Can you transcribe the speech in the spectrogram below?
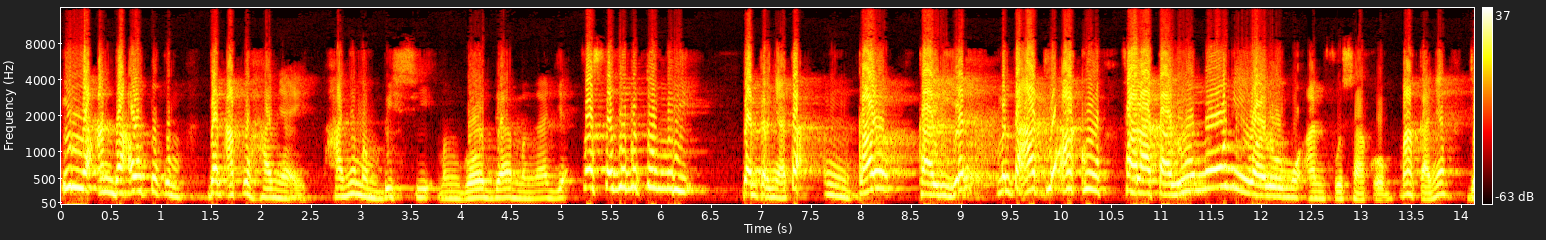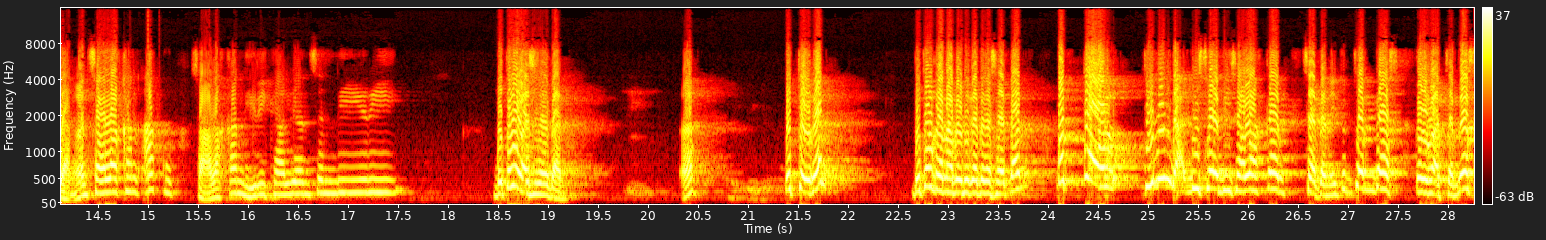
Illa anda autukum. Dan aku hanya hanya membisik, menggoda, mengajak. Fastaja betumli. Dan ternyata engkau kalian mentaati aku. Falatalumuni walumu anfusakum. Makanya jangan salahkan aku. Salahkan diri kalian sendiri. Betul nggak setan? Hah? Betul kan? Betul kan apa yang dikatakan setan? Betul. Jadi tidak bisa disalahkan. Setan itu cerdas. Kalau nggak cerdas,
